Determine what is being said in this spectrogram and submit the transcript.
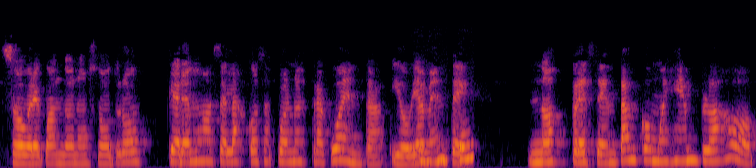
sobre cuando nosotros queremos hacer las cosas por nuestra cuenta y obviamente nos presentan como ejemplo a Job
